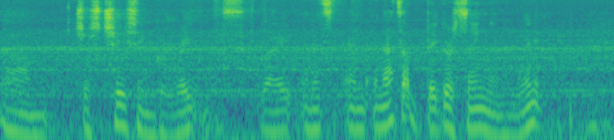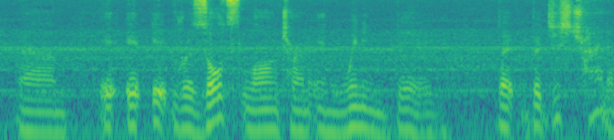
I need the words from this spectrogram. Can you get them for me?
um, just chasing greatness, right? And it's and, and that's a bigger thing than winning. Um, it, it, it results long term in winning big, but but just trying to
